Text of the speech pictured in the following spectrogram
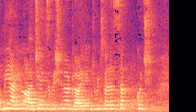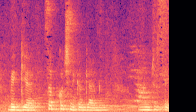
अभी आई हूँ आज ही एग्जीबिशन और ड्राई अरेंजमेंट्स वाला सब कुछ बिक गया है। सब कुछ निकल गया है मैं जिससे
